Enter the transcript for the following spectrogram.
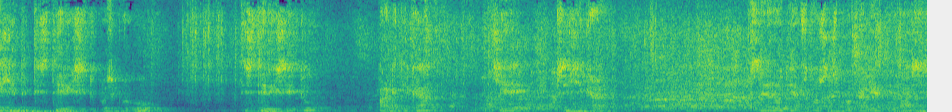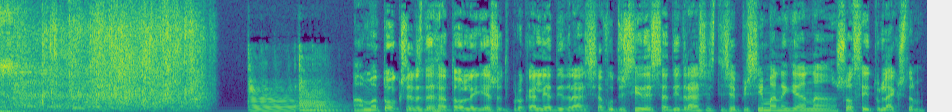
έχετε τη στήριξη του Πρωθυπουργού, τη στήριξή του πρακτικά και ψυχικά. Ξέρω ότι αυτό σας προκαλεί αντιδράσεις. Άμα το ξέρεις, δεν θα το έλεγες ότι προκαλεί αντιδράσεις, αφού τις είδες τις αντιδράσεις, τις επισήμανε για να σωθεί τουλάχιστον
